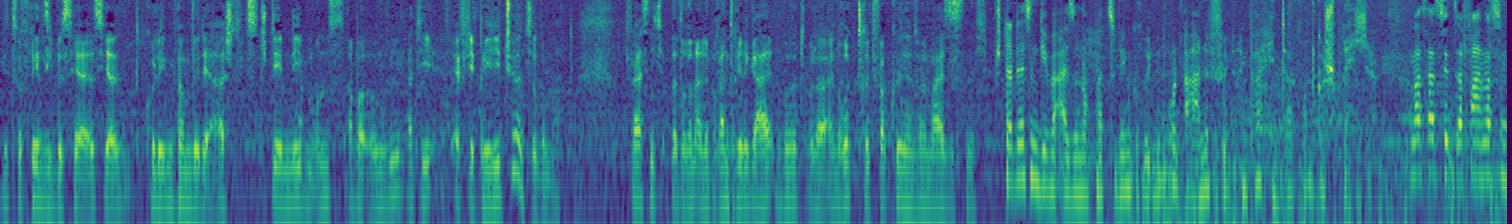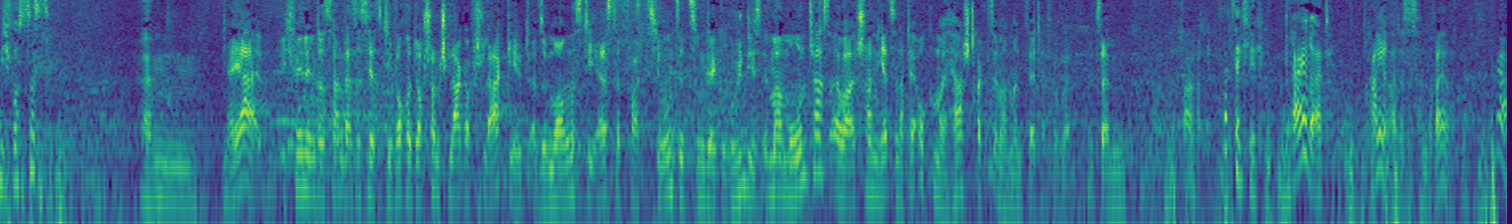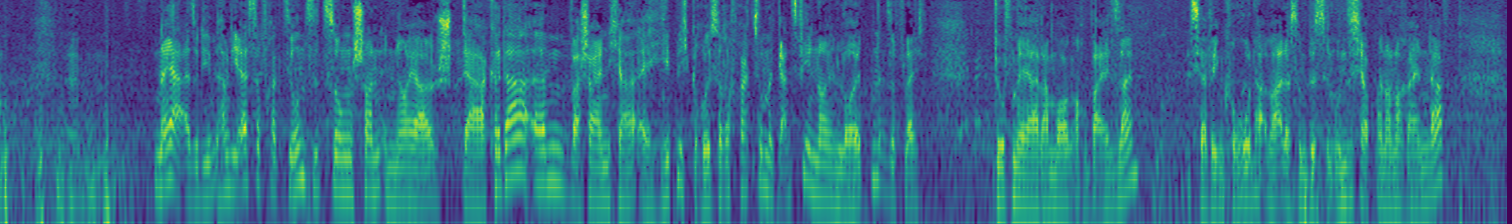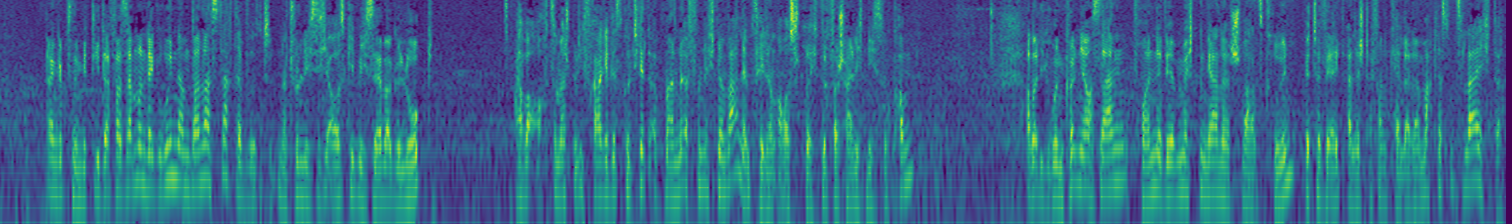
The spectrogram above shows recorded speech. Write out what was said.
wie zufrieden sie bisher ist. Ja, Kollegen vom WDR stehen neben uns, aber irgendwie hat die FDP die Türen zugemacht. Ich weiß nicht, ob da drin eine Brandrede gehalten wird oder ein Rücktritt verkündet, man weiß es nicht. stattdessen gehen wir also nochmal zu den Grünen und Arne führt ein paar Hintergrundgespräche. Was hast du jetzt erfahren, was du nicht wusstest? Ähm, naja, ich finde interessant, dass es jetzt die Woche doch schon Schlag auf Schlag geht. Also morgen ist die erste Fraktionssitzung der Grünen, die ist immer montags, aber schon jetzt nach der, oh guck mal, Herr Strack-Zimmermann fährt da vorbei mit seinem Fahrrad. Tatsächlich, Dreirad. Dreirad, das ist ein Dreirad, ne? Ja. Ähm, naja, also die haben die erste Fraktionssitzung schon in neuer Stärke da. Ähm, wahrscheinlich ja erheblich größere Fraktion mit ganz vielen neuen Leuten. Also vielleicht dürfen wir ja da morgen auch bei sein. Ist ja wegen Corona immer alles so ein bisschen unsicher, ob man da noch rein darf. Dann gibt es eine Mitgliederversammlung der Grünen am Donnerstag. Da wird natürlich sich ausgiebig selber gelobt. Aber auch zum Beispiel die Frage diskutiert, ob man öffentlich eine Wahlempfehlung ausspricht. Wird wahrscheinlich nicht so kommen. Aber die Grünen könnten ja auch sagen, Freunde, wir möchten gerne schwarz-grün. Bitte wählt alle Stefan Keller, dann macht es uns leichter.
